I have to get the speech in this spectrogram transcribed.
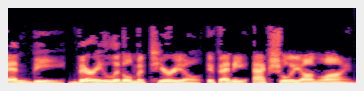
NB, very little material, if any, actually online.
